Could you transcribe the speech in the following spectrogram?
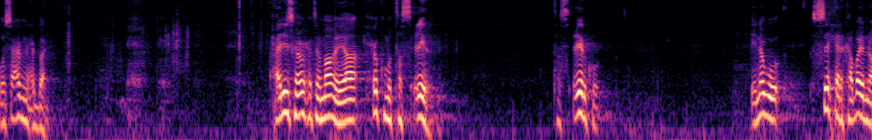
wa saxib ibnu xibaan xadiiskan wuxuu tilmaamayaa xukmu tasciir. Tasciirku inagu sixirka baynu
